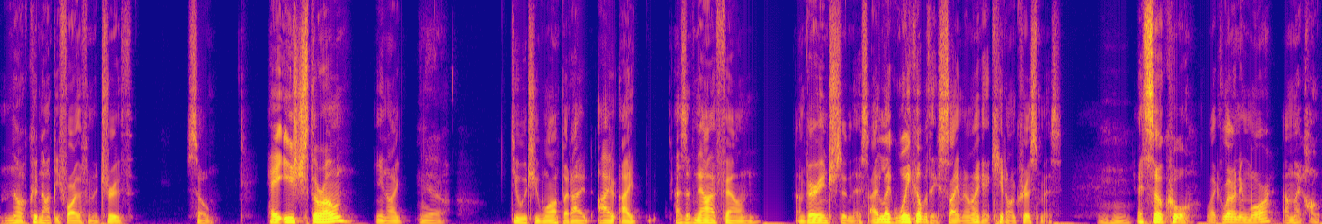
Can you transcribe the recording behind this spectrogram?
no, it could not be farther from the truth. So, hey, each their own. You know, I yeah. do what you want, but I, I, I, as of now, I found I'm very interested in this. I like wake up with excitement. I'm like a kid on Christmas. hmm It's so cool. Like learning more. I'm like, oh,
